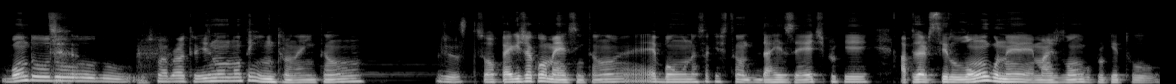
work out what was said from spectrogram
Bom do, do, do, do Super Mario 3 não, não tem intro, né? Então Justo. Só pega e já começa. Então é bom nessa questão da reset, porque apesar de ser longo, né? É mais longo porque tu,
